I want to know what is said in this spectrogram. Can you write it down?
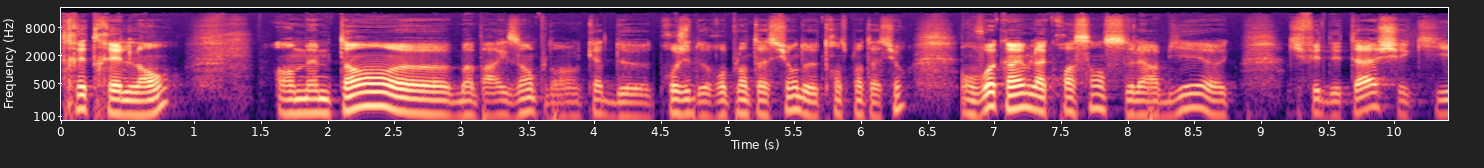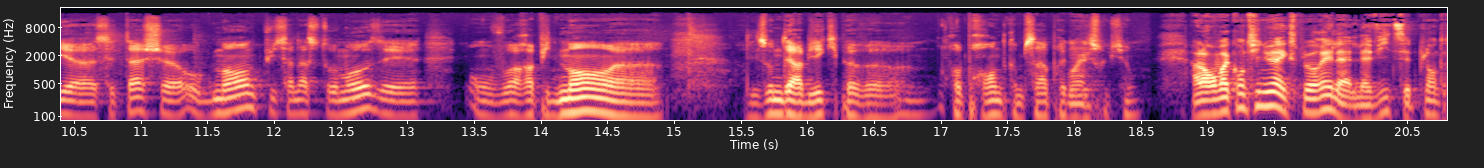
très très lent. En même temps, euh, bah, par exemple, dans le cadre de projets de replantation, de transplantation, on voit quand même la croissance de l'herbier euh, qui fait des tâches et qui, ces tâches augmentent, puis s'anastomose et on voit rapidement des zones d'herbier qui peuvent euh, reprendre comme ça après des destructions. Alors on va continuer à explorer la, vie de cette plante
